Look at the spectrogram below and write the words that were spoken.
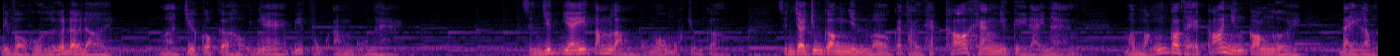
đi vào hồ lửa đời đời mà chưa có cơ hội nghe biết phúc âm của Ngài. Xin dứt giấy tấm lòng của mỗi một chúng con. Xin cho chúng con nhìn vào cái thời khắc khó khăn như kỳ đại nạn mà vẫn có thể có những con người đầy lòng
